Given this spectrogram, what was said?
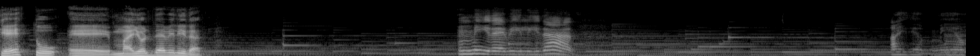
que es tu eh, mayor debilidad? Mi debilidad. Ay, Dios mío.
